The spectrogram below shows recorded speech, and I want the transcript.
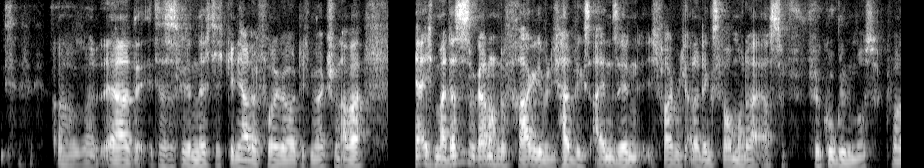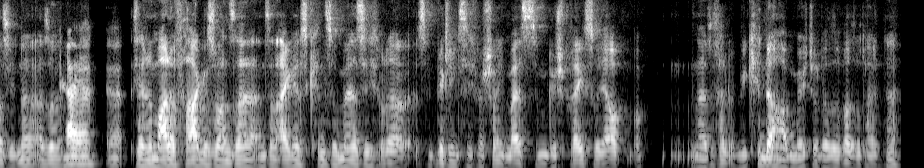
Oh Mann. Ja, das ist wieder eine richtig geniale Folge heute, ich merke schon. Aber ja, ich meine, das ist sogar noch eine Frage, die würde ich halbwegs einsehen. Ich frage mich allerdings, warum man da erst für googeln muss, quasi. Ne? Also, ja, ja, ja. ist ja eine normale Frage so an sein, an sein eigenes Kind so mäßig oder es entwickelt sich wahrscheinlich meistens im Gespräch so, ja, ob, ob ne, das halt irgendwie Kinder haben möchte oder sowas und halt, ne?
